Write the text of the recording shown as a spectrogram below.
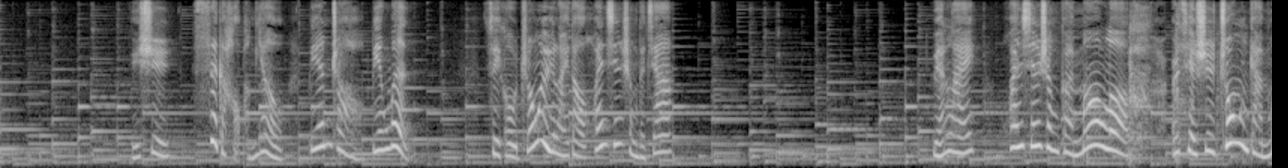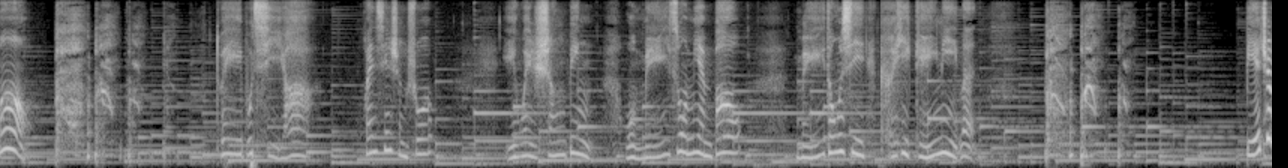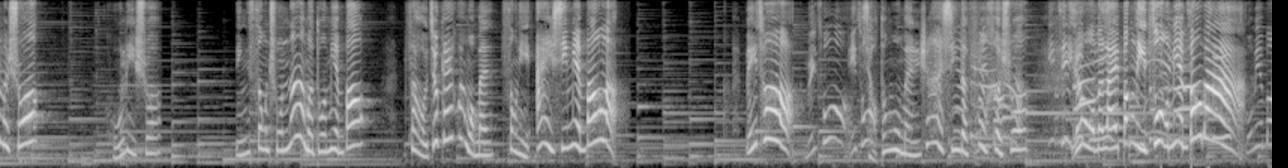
于是四个好朋友边找边问，最后终于来到欢先生的家。原来欢先生感冒了，而且是重感冒。对不起呀，欢先生说，因为生病，我没做面包。没东西可以给你们，别这么说。狐狸说：“您送出那么多面包，早就该换我们送你爱心面包了。”没错，没错，没错。小动物们热心的附和说：“让我们来帮你做面包吧。”做面包。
